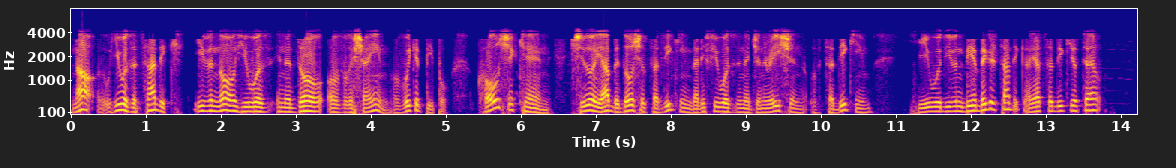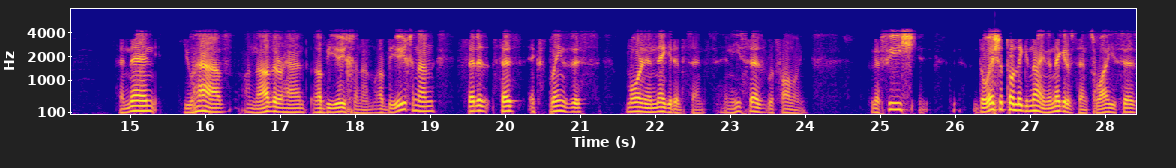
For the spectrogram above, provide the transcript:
no, he was a tzaddik, even though he was in a dor of reshaim, of wicked people. Kol sheken, shilu bedor shel tzaddikim, that if he was in a generation of tzaddikim, he would even be a bigger tzaddik, ayat tzaddik yotel. And then you have, on the other hand, Rabbi Yochanan. Rabbi Yochanan said, says, explains this more in a negative sense, and he says the following: Lefish doresh in a negative sense. Why? He says,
